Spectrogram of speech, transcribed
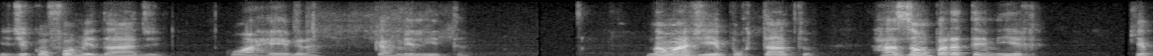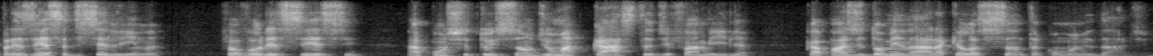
e de conformidade com a regra carmelita. Não havia, portanto, razão para temer que a presença de Celina favorecesse a constituição de uma casta de família capaz de dominar aquela santa comunidade.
